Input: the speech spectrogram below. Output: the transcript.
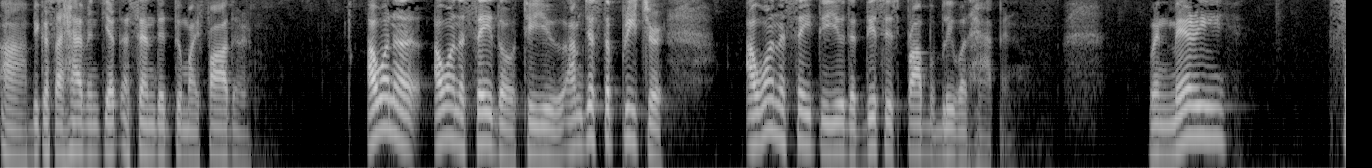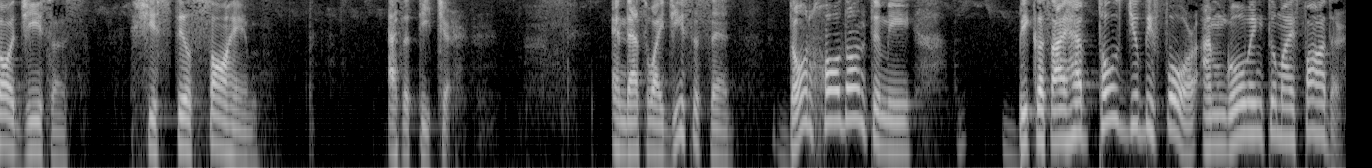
uh, because I haven't yet ascended to my Father. I want to I wanna say, though, to you, I'm just a preacher. I want to say to you that this is probably what happened. When Mary saw Jesus, she still saw him as a teacher. And that's why Jesus said, Don't hold on to me because I have told you before, I'm going to my Father.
